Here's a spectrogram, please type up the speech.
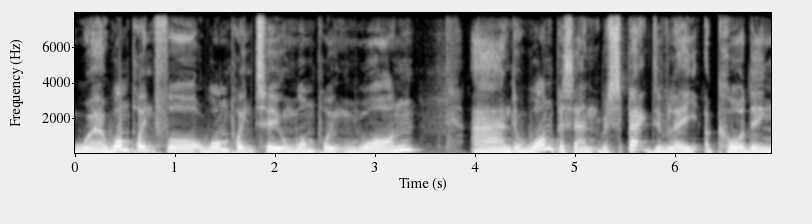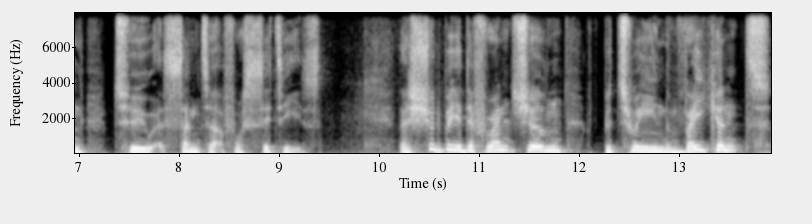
were 1.4, 1.2, and 1.1 and 1% respectively, according to Centre for Cities. There should be a differential between the vacant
